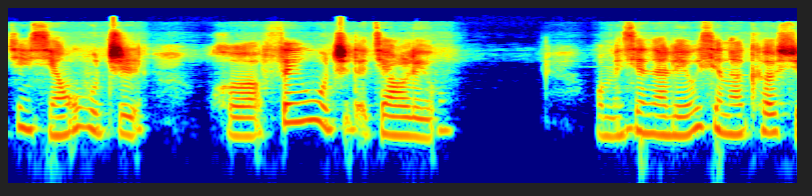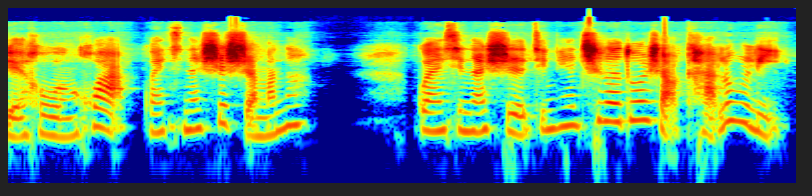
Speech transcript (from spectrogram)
进行物质和非物质的交流。我们现在流行的科学和文化关心的是什么呢？关心的是今天吃了多少卡路里，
